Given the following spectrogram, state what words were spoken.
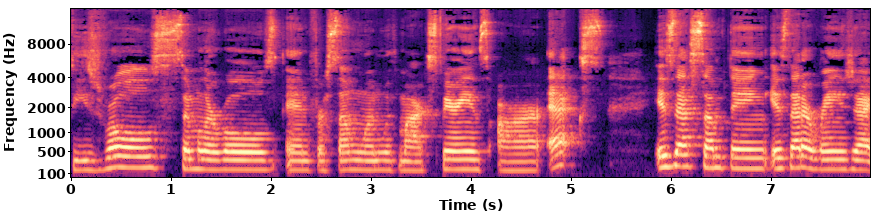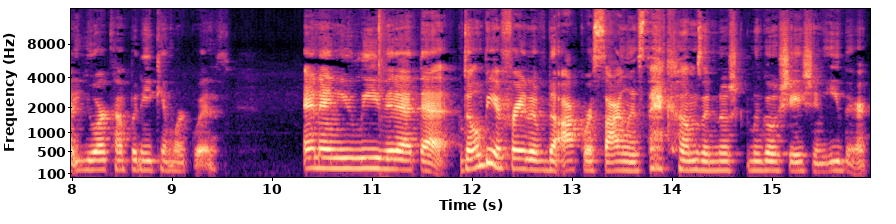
these roles, similar roles, and for someone with my experience are X. Is that something, is that a range that your company can work with? And then you leave it at that. Don't be afraid of the awkward silence that comes in negotiation either.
